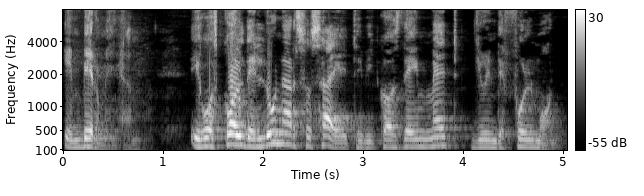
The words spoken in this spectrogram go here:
in Birmingham. It was called the Lunar Society because they met during the full moon.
